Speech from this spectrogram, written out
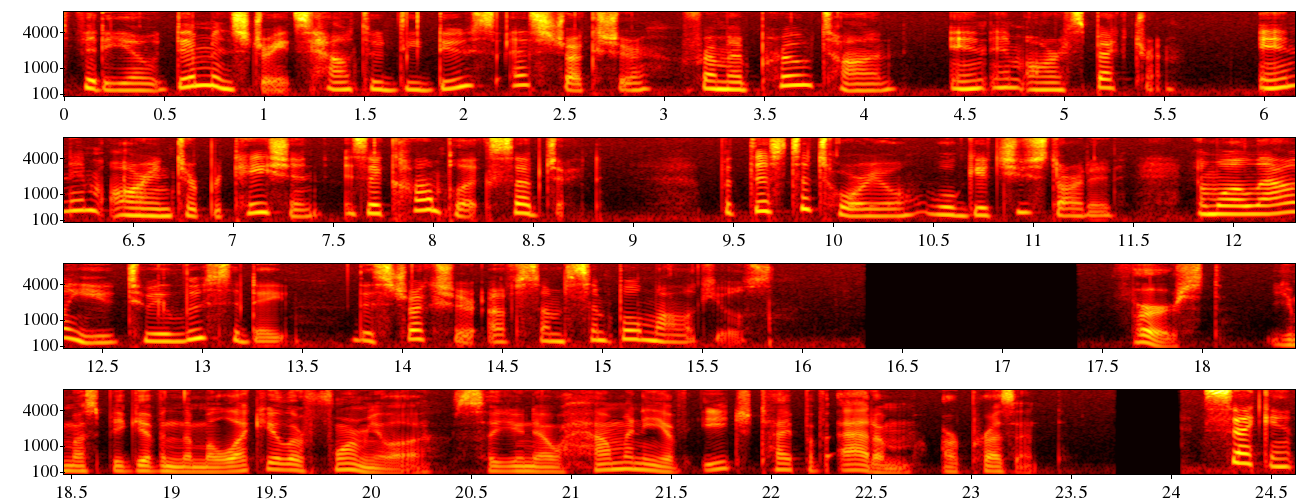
video demonstrates how to deduce a structure from a proton NMR spectrum. NMR interpretation is a complex subject, but this tutorial will get you started and will allow you to elucidate the structure of some simple molecules. First, you must be given the molecular formula so you know how many of each type of atom are present. Second,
